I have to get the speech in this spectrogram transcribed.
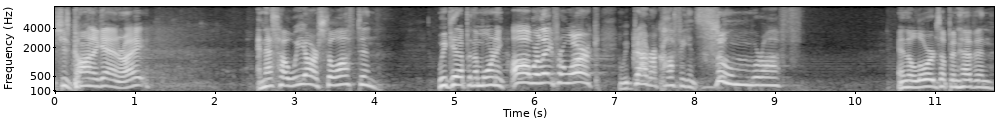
she's gone again, right? And that's how we are so often. We get up in the morning, oh, we're late for work. And we grab our coffee and zoom, we're off. And the Lord's up in heaven.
